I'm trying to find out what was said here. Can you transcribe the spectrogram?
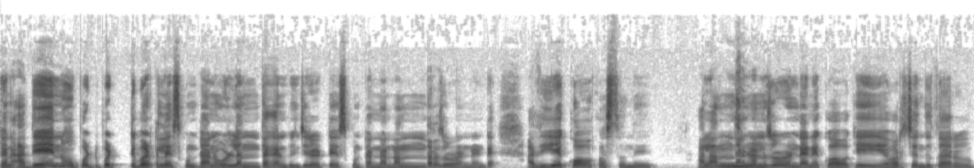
కానీ అదే నువ్వు పట్టు పట్టి బట్టలు వేసుకుంటాను ఒళ్ళంతా కనిపించేటట్టు వేసుకుంటాను నన్ను అందరూ చూడండి అంటే అది ఏ కోవకు వస్తుంది? వాళ్ళందరూ నన్ను చూడండి అనే కోవకి ఎవరు చెందుతారు?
